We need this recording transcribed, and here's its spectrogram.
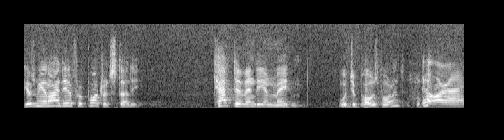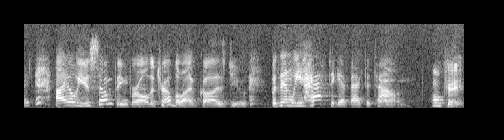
gives me an idea for a portrait study. Captive Indian maiden. Would you pose for it? All right. I owe you something for all the trouble I've caused you. But then we have to get back to town. Okay.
